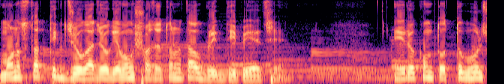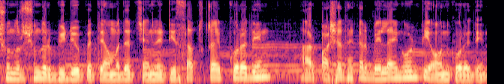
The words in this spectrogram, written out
মনস্তাত্ত্বিক যোগাযোগ এবং সচেতনতাও বৃদ্ধি পেয়েছে। এইরকম তথ্যবহুল সুন্দর সুন্দর ভিডিও পেতে আমাদের চ্যানেলটি সাবস্ক্রাইব করে দিন আর পাশে থাকার বেল আইকনটি অন করে দিন।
